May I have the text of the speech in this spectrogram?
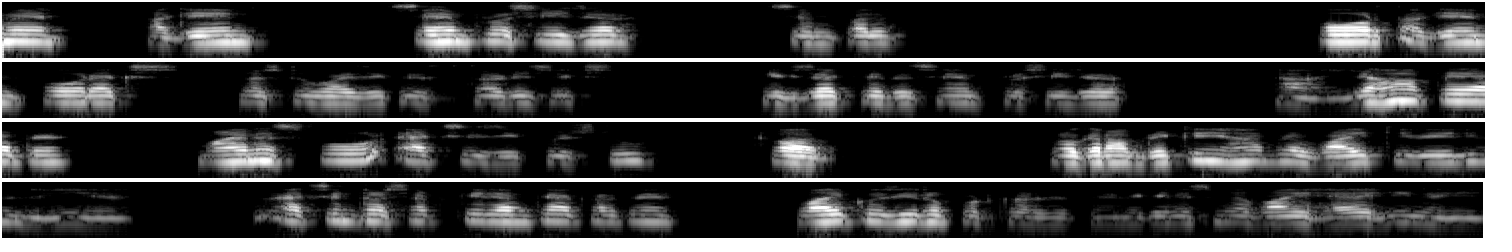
में, again, same procedure, simple. Fourth, again 4x plus 2y is equal to 36 exactly the same procedure. हाँ यहाँ पे अब minus four x is equal to twelve अगर आप देखें, यहाँ पे y की वैल्यू नहीं है तो x इंटरसेप्ट के लिए हम क्या करते हैं? वाई को ज़ीरो पुट कर देते हैं, लेकिन इसमें वाई है ही नहीं।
